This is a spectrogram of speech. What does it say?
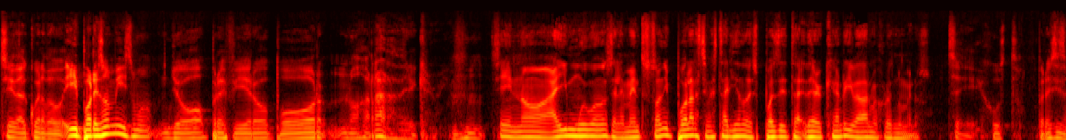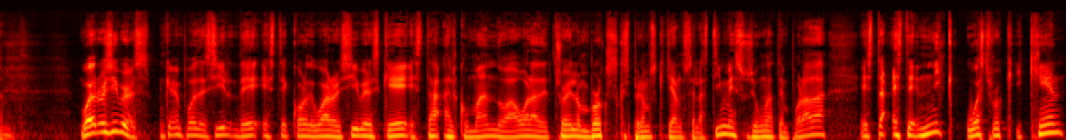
sí, de acuerdo. Y por eso mismo yo prefiero por no agarrar a Derrick Henry. Sí, no, hay muy buenos elementos. Tony Pollard se va a estar yendo después de Derrick Henry y va a dar mejores números. sí, justo, precisamente. Wide receivers. ¿Qué me puedes decir de este core de wide receivers que está al comando ahora de Traylon Brooks, que esperemos que ya no se lastime, su segunda temporada? Está este Nick Westbrook y quién?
